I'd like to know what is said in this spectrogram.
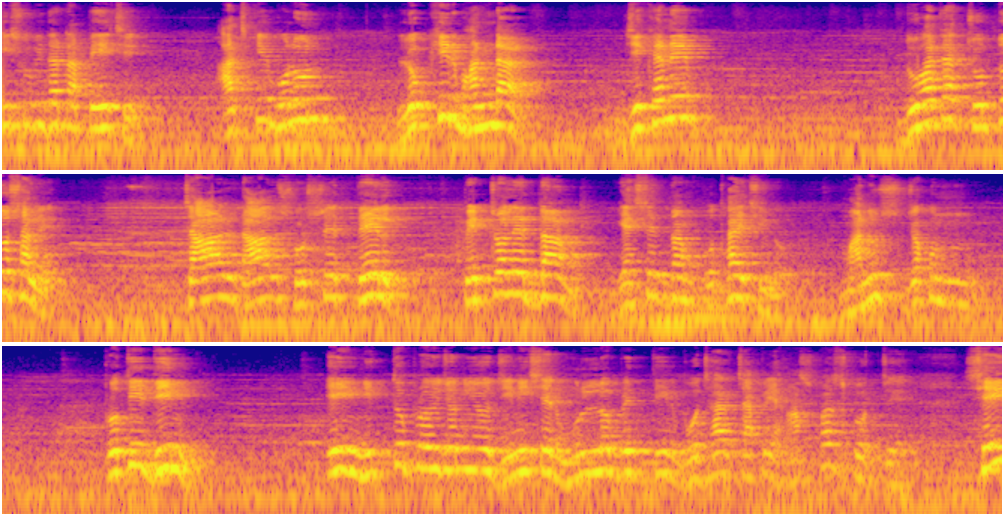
এই সুবিধাটা পেয়েছে। আজকে বলুন লক্ষ্মীর ভাণ্ডার, যেখানে দু হাজার চোদ্দ সালে চাল, ডাল, সর্ষের তেল, পেট্রোলের দাম গ্যাসের দাম কোথায় ছিল? মানুষ যখন প্রতিদিন এই নিত্য প্রয়োজনীয় জিনিসের মূল্য বৃদ্ধির বোঝার চাপে হাঁসফাঁস করছে, সেই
